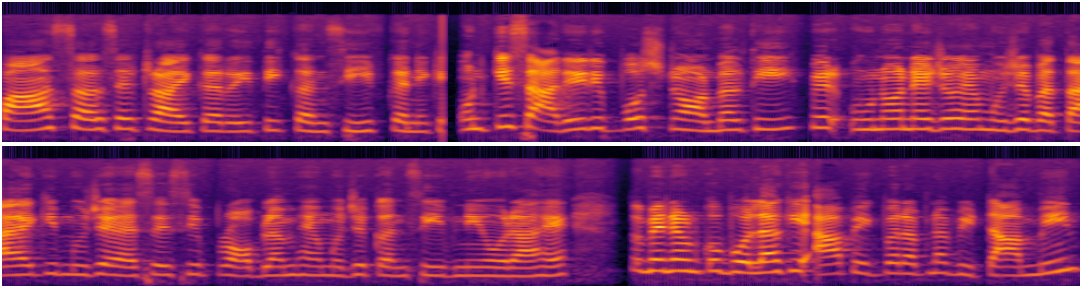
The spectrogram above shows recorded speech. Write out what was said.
पाँच साल से ट्राई कर रही थी कंसीव करने की। उनकी सारी रिपोर्ट्स नॉर्मल थी, फिर उन्होंने जो है मुझे बताया कि मुझे ऐसी ऐसी प्रॉब्लम है, मुझे कंसीव नहीं हो रहा है। तो मैंने उनको बोला कि आप एक बार अपना विटामिन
